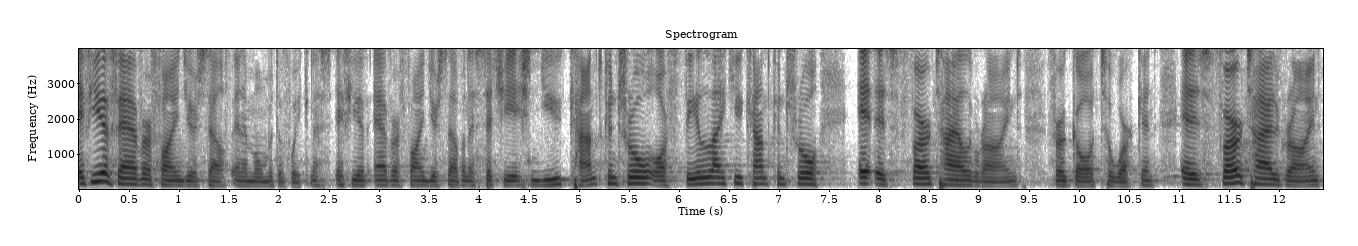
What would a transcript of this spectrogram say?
If you have ever found yourself in a moment of weakness, if you have ever found yourself in a situation you can't control or feel like you can't control, it is fertile ground for God to work in. It is fertile ground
